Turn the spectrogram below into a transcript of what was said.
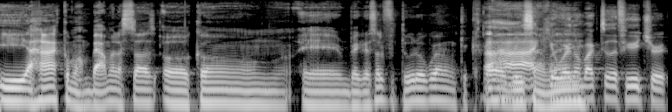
Y ajá, como veámoslas todas. O con eh, Regreso al Futuro, weón. Qué cagada de risa, qué bueno, Back to the Future.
